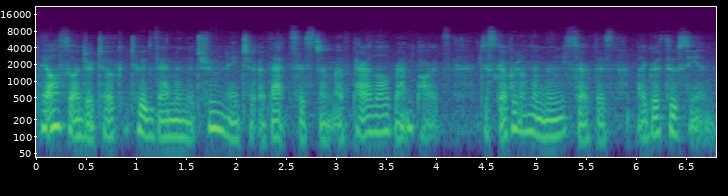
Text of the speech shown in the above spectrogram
They also undertook to examine the true nature of that system of parallel ramparts discovered on the moon's surface by Gruithuysen,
